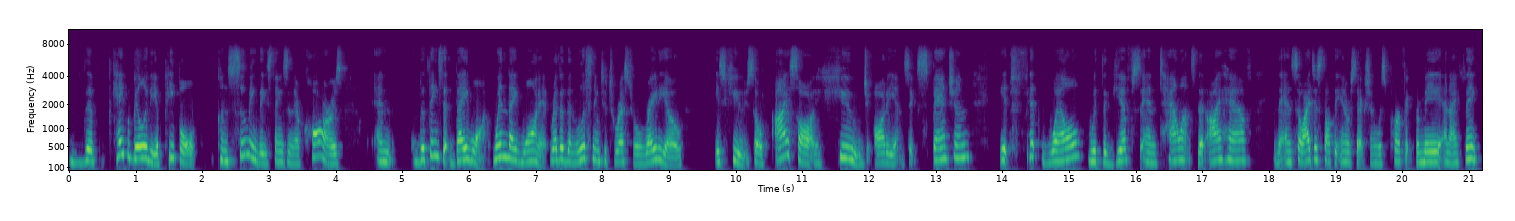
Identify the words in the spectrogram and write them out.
the capability of people consuming these things in their cars and the things that they want when they want it rather than listening to terrestrial radio is huge. So I saw a huge audience expansion. It fit well with the gifts and talents that I have. And so I just thought the intersection was perfect for me. And I think,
